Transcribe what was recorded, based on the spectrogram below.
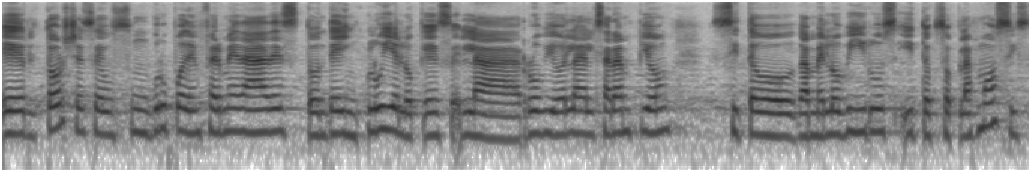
el TORCH es un grupo de enfermedades donde incluye lo que es la rubiola, el sarampión, citogamelovirus y toxoplasmosis.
